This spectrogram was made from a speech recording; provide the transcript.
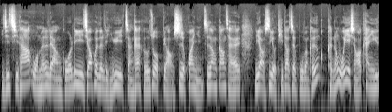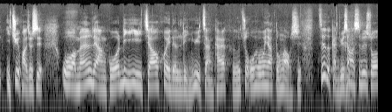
以及其他我们两国利益交汇的领域展开合作表示欢迎。这像刚才李老师有提到这部分，可能可能我也想要看一一句话，就是我们两国利益交汇的领域展开合作。我会问一下董老师，这个。感觉上是不是说，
